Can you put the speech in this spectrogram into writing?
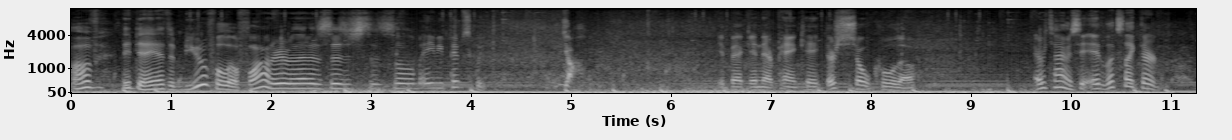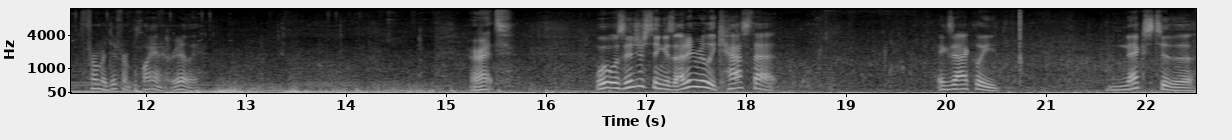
of the day. It's a beautiful little flounder. That is this, this little baby pipsqueak. Get back in there, pancake. They're so cool though. Every time I see it, looks like they're from a different planet, really. All right. What was interesting is I didn't really cast that exactly next to the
